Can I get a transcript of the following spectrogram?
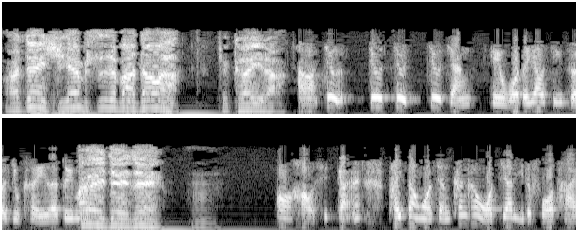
啊，对，许愿四十八章啊就可以了。啊，就就就就讲给我的要经者就可以了，对吗？对对对，嗯，哦，好，是感恩台长，我想看看我家里的佛台。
